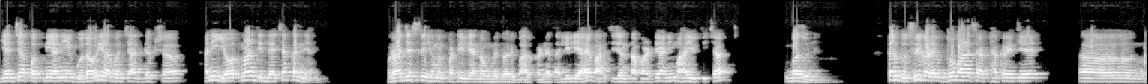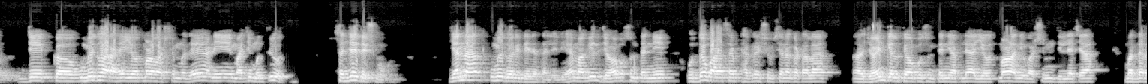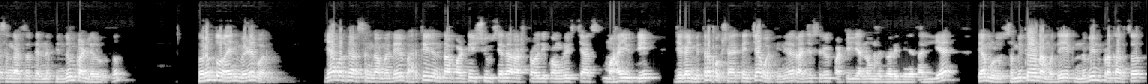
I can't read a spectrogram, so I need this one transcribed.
यांच्या पत्नी आणि गोदावरी अर्बनचे अध्यक्ष आणि यवतमाळ जिल्ह्याच्या कन्या राजश्री हेमंत पाटील यांना उमेदवारी बहाल करण्यात आलेली आहे भारतीय जनता पार्टी आणि महायुतीच्या बाजूने. तर दुसरीकडे उद्धव बाळासाहेब ठाकरेचे जे एक उमेदवार आहे यवतमाळ वाशिममध्ये आणि माजी मंत्री होते संजय देशमुख यांना उमेदवारी देण्यात आलेली आहे. मागील जेव्हापासून त्यांनी उद्धव बाळासाहेब ठाकरे शिवसेना गटाला जॉईन केलं तेव्हापासून त्यांनी आपल्या यवतमाळ आणि वाशिम जिल्ह्याच्या मतदारसंघाचं त्यांना पिंजून काढलेलं होतं. परंतु ऐन वेळेवर या मतदारसंघामध्ये भारतीय जनता पार्टी शिवसेना राष्ट्रवादी काँग्रेसच्या महायुती जे काही मित्रपक्ष आहेत त्यांच्या वतीने राजश्री पाटील यांना उमेदवारी देण्यात आलेली आहे. त्यामुळं समीकरणामध्ये एक नवीन प्रकारचं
